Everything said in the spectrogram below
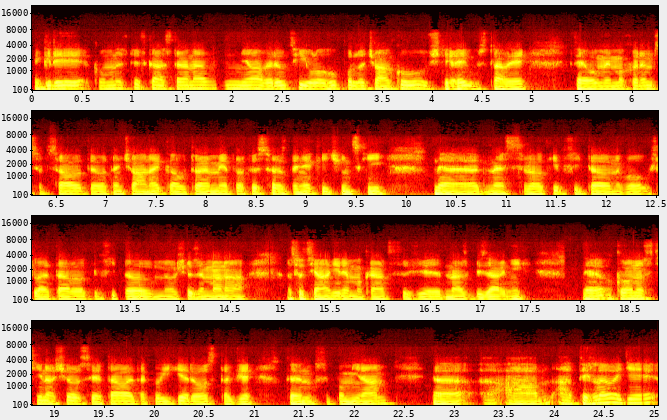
kdy komunistická strana měla vedoucí úlohu podle článku 4 ústavy, kterou mimochodem sepsal ten článek, autorem je profesor Zdeněk Kýčínský, dnes velký přítel, nebo už léta velký přítel Miloše Zemana a sociální demokrat, což je jedna z bizarních okolností našeho světa, ale takových je dost, takže to jen připomínám. A, a tyhle lidi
